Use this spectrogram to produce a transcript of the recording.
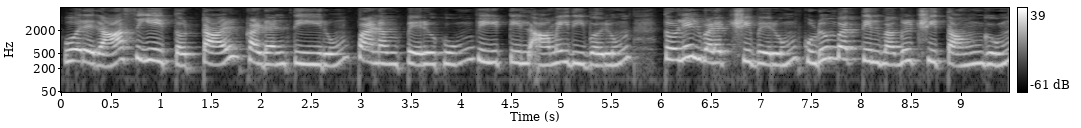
ஒரு ராசியை தொட்டால் கடன் தீரும் பணம் பெருகும் வீட்டில் அமைதி வரும் தொழில் வளர்ச்சி பெறும் குடும்பத்தில் மகிழ்ச்சி தங்கும்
